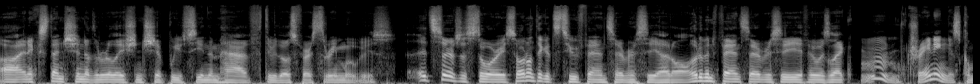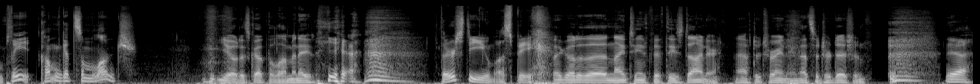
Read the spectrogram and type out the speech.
uh, an extension of the relationship we've seen them have through those first three movies. It serves a story, so I don't think it's too fan servicey at all. It would have been fan servicey if it was like, mm, training is complete. Come get some lunch. Yoda's got the lemonade. yeah, thirsty you must be. They go to the 1950s diner after training. That's a tradition. yeah,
